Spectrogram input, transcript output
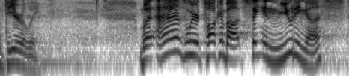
dearly. But as we were talking about Satan muting us,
